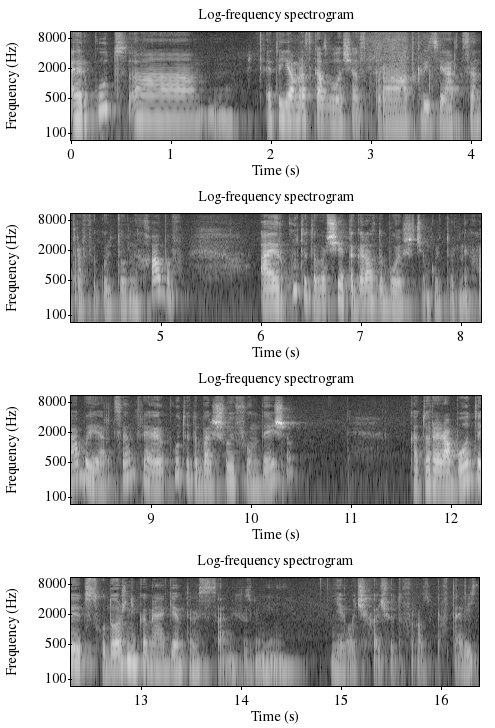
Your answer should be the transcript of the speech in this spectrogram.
Иркут, а, это я вам рассказывала сейчас про открытие арт-центров и культурных хабов, а Иркут это вообще это гораздо больше, чем культурные хабы и арт-центры. А Иркут это большой foundation, который работает с художниками, агентами социальных изменений. Я очень хочу эту фразу повторить,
